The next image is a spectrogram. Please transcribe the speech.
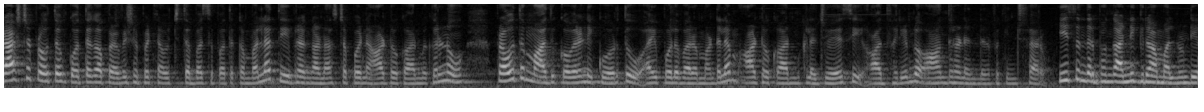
రాష్ట్ర ప్రభుత్వం కొత్తగా ప్రవేశపెట్టిన ఉచిత బస్సు పథకం వల్ల తీవ్రంగా నష్టపోయిన ఆటో కార్మికులను ప్రభుత్వం ఆదుకోవాలని కోరుతూ ఐపోలవరం మండలం ఆటో కార్మికుల జేఏసీ ఆధ్వర్యంలో ఆందోళన నిర్వహించారు. ఈ సందర్భంగా అన్ని గ్రామాల నుండి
